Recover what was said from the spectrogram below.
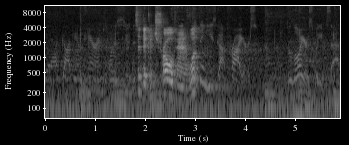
Yeah, goddamn parents want to the It's in the control panel. What? He's got priors. The lawyers will use that.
